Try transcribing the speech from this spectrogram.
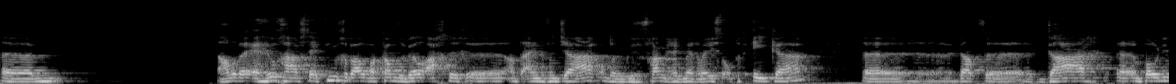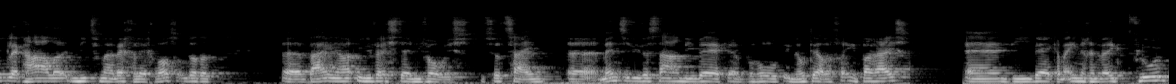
Um, hadden we een heel gaaf sterk team gebouwd, maar kwam er wel achter aan het einde van het jaar, omdat ik dus in Frankrijk ben geweest op het EK, dat daar een podiumplek halen niet voor mij weggelegd was, omdat het bijna universitair niveau is. Dus dat zijn mensen die daar staan, die werken bijvoorbeeld in hotels in Parijs. En die werken maar één in de week op de vloer.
